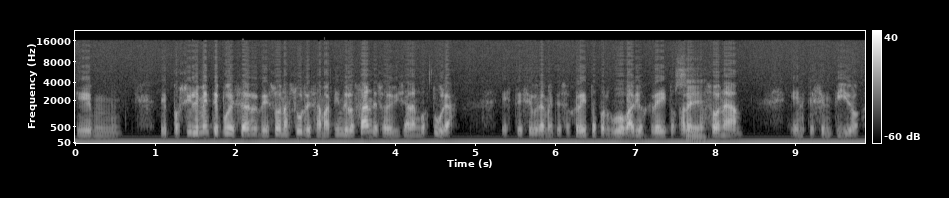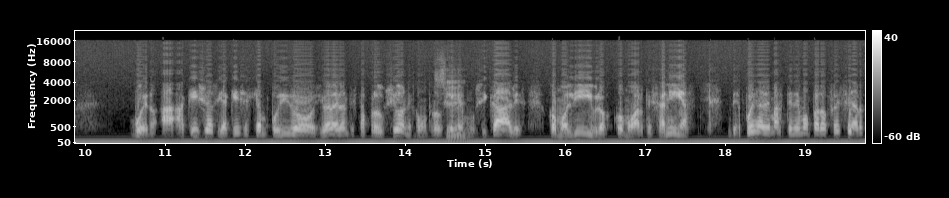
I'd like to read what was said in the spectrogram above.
Em, eh, posiblemente puede ser de zona sur de San Martín de los Andes o de Villa Langostura, este, seguramente esos créditos, porque hubo varios créditos para esta zona en este sentido bueno, a aquellos y aquellas que han podido llevar adelante estas producciones, como producciones musicales, como libros, como artesanías. Después además tenemos para ofrecer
